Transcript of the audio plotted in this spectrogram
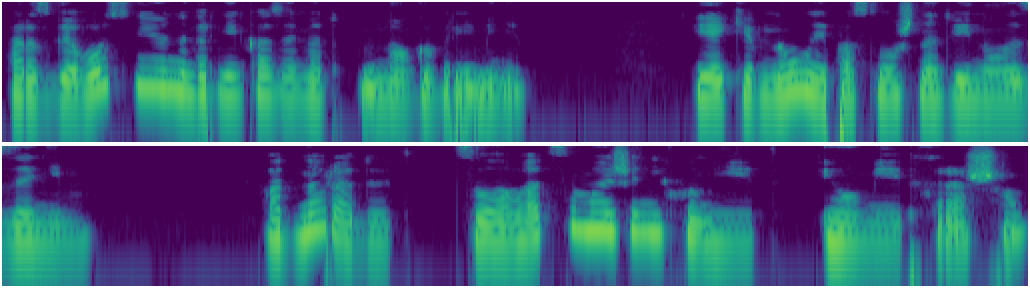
а разговор с нею наверняка займет много времени». Я кивнула и послушно двинулась за ним. Одно радует. Целоваться мой жених умеет. И умеет хорошо.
